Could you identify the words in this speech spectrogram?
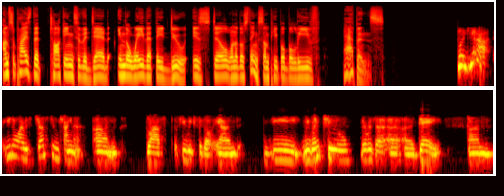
I'm surprised that talking to the dead in the way that they do is still one of those things some people believe happens. Well, yeah. You know, I was just in China um, last a few weeks ago, and the we went to there was a, a, a day. Um,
